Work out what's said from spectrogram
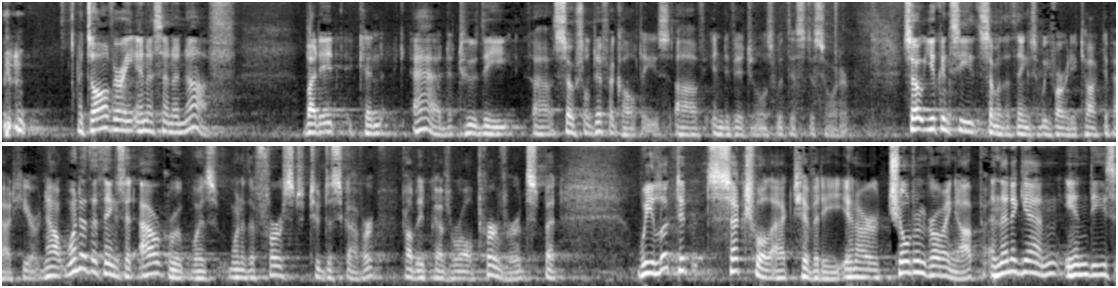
It's all very innocent enough, but it can add to the uh, social difficulties of individuals with this disorder. So you can see some of the things that we've already talked about here. Now, one of the things that our group was one of the first to discover, probably because we're all perverts, but we looked at sexual activity in our children growing up, and then again in these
